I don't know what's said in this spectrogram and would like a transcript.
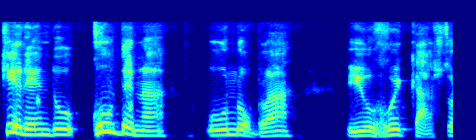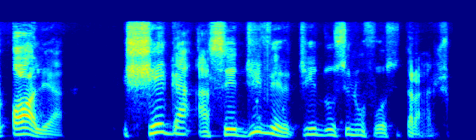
querendo condenar o Noblar e o Rui Castro. Olha, chega a ser divertido se não fosse trágico.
